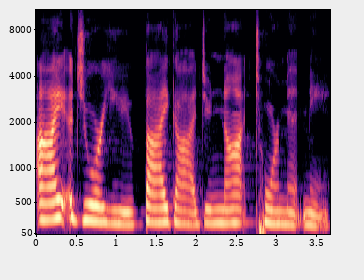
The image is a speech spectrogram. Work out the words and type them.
I adjure you by God, do not torment me.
